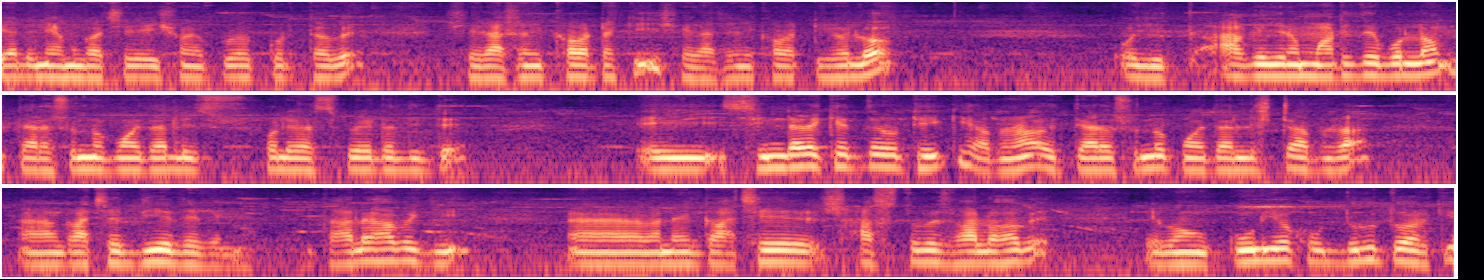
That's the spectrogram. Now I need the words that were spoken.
অ্যাডেনিয়াম গাছে এই সময় প্রয়োগ করতে হবে। সেই রাসায়নিক খাবারটা কি? সেই রাসায়নিক খাবারটি হলো ওই যে আগে যেরকম মাটিতে বললাম তেরো শূন্য পঁয়তাল্লিশ ফোলিয়ার স্প্রেটা দিতে। এই সিন্ডারের ক্ষেত্রেও ঠিক, আপনারা ওই তেরো শূন্য পঁয়তাল্লিশটা আপনারা গাছে দিয়ে দেবেন। তাহলে হবে কি মানে গাছের স্বাস্থ্য বেশ ভালো হবে এবং কুঁড়িও খুব দ্রুত আর কি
